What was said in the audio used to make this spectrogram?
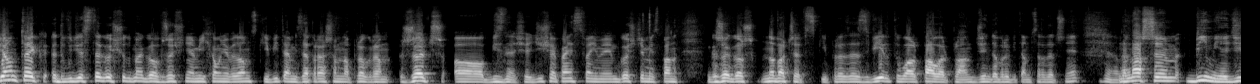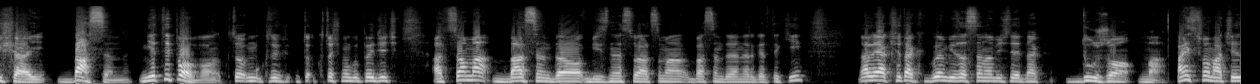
piątek 27 września Michał Niewiadomski, witam i zapraszam na program Rzecz o Biznesie. Dzisiaj Państwa i moim gościem jest Pan Grzegorz Nowaczewski, prezes Virtual Power Plant. Dzień dobry, witam serdecznie. Na naszym BIM-ie dzisiaj basen, nietypowo. Kto, kto, ktoś mógłby powiedzieć, a co ma basen do biznesu, a co ma basen do energetyki? No ale jak się tak głębiej zastanowić, to jednak dużo ma. Państwo macie,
